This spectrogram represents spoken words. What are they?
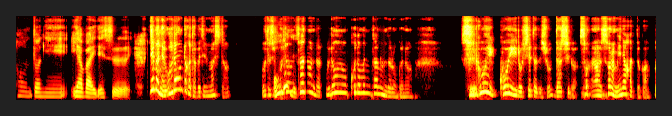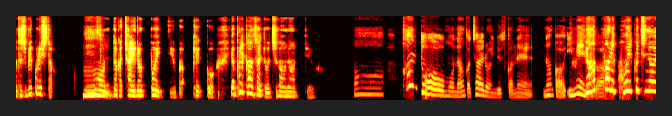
本当にやばいです。でもね、うどんとか食べてみました？私、うどん頼んだ、うどんを子供に頼んだのかなすごい濃い色してたでしょ？だしが。そ、あ、その見なかったか私びっくりした。もう、だから茶色っぽいっていうか、結構。やっぱり関西とは違うなっていうか。ああ、関東もなんか茶色いんですかねなんかイメージやっぱり濃い口の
